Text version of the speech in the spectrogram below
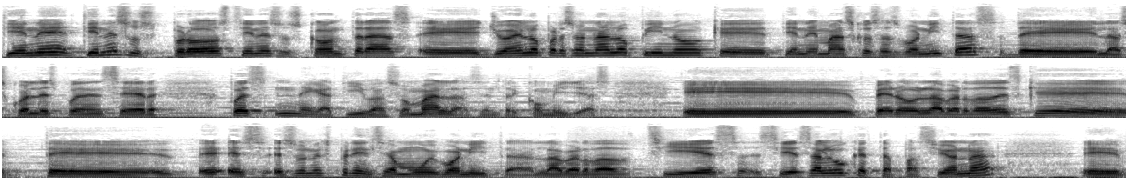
Tiene, tiene sus pros, tiene sus contras. Eh, yo en lo personal opino que tiene más cosas bonitas, de las cuales pueden ser, pues, negativas o malas, entre comillas. Eh, pero la verdad es que te, es, es una experiencia muy bonita. La verdad, si es, si es algo que te apasiona, eh,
